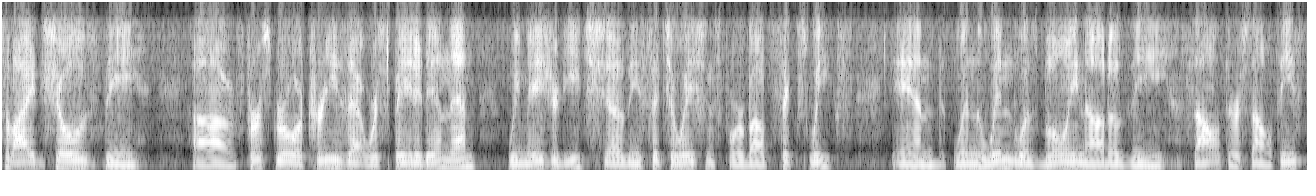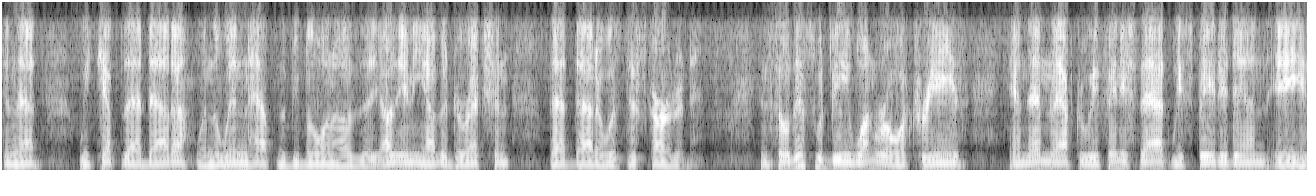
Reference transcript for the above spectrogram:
slide shows the uh, first row of trees that were spaded in then, we measured each of these situations for about six weeks. And when the wind was blowing out of the south or southeast in that, we kept that data. When the wind happened to be blowing out of the, any other direction, that data was discarded. And so this would be one row of trees. And then after we finished that, we spaded in a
